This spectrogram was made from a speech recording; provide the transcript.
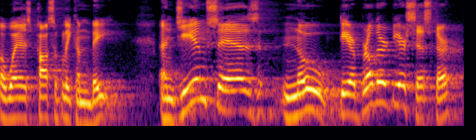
away as possibly can be. And James says, No, dear brother, dear sister,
